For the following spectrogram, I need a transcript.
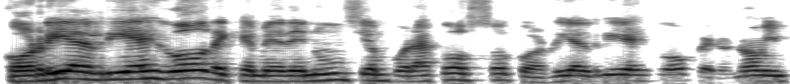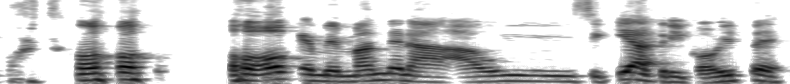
Corría el riesgo de que me denuncien por acoso, corría el riesgo, pero no me importó. o que me manden a, a un psiquiátrico, ¿viste?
